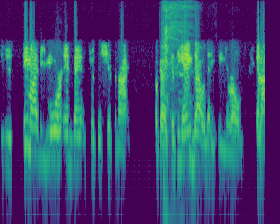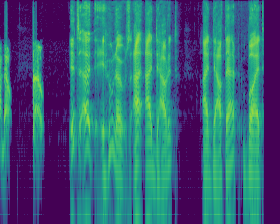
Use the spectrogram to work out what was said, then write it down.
to use. He might be more advanced with this shit than I am. Okay, because he hangs out with 18 year olds and I don't. So It's uh, who knows? I, I doubt it. I doubt that. But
